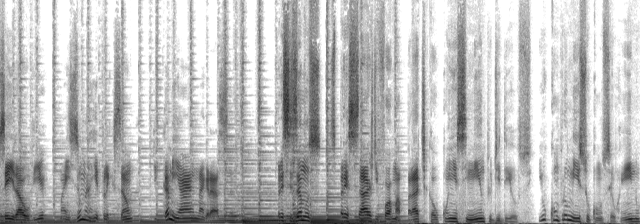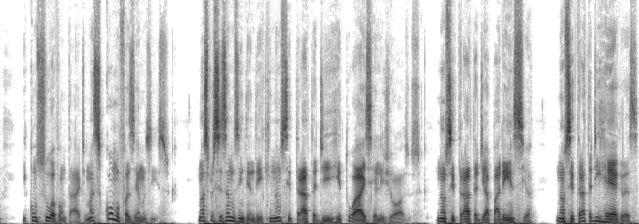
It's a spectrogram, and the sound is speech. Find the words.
Você irá ouvir mais uma reflexão de caminhar na graça. Precisamos expressar de forma prática o conhecimento de Deus e o compromisso com o seu reino e com sua vontade. Mas como fazemos isso? Nós precisamos entender que não se trata de rituais religiosos, não se trata de aparência, não se trata de regras,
